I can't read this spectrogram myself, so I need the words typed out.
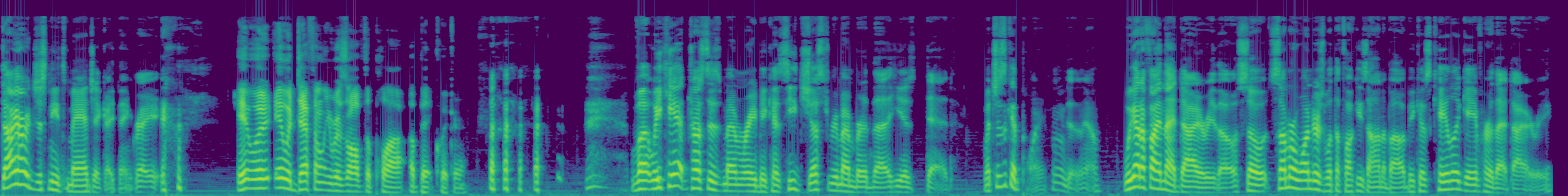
Die Hard just needs magic, I think, right? It would it would definitely resolve the plot a bit quicker. but we can't trust his memory because he just remembered that he is dead, which is a good point. Yeah. We gotta find that diary though. So Summer wonders what the fuck he's on about because Kayla gave her that diary.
